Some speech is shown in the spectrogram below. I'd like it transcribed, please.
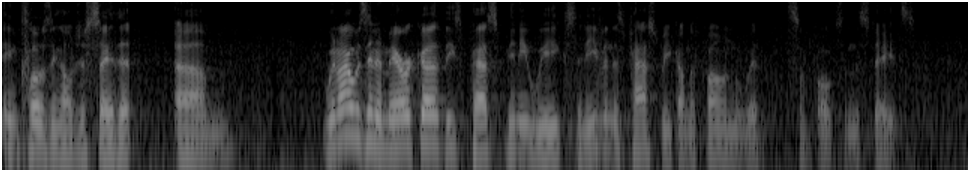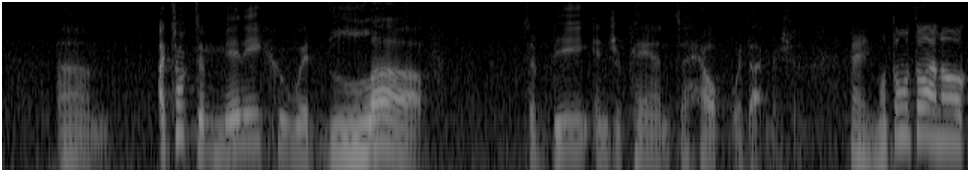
In closing, I'll just say that um, when I was in America these past many weeks, and even this past week on the phone with some folks in the States, um, I talked to many who would love to be in Japan to help with that mission. はい、もともとあの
